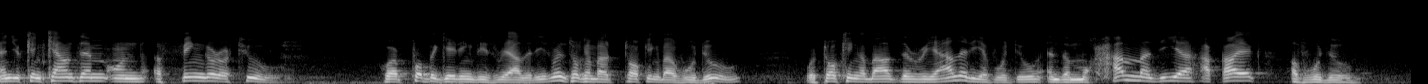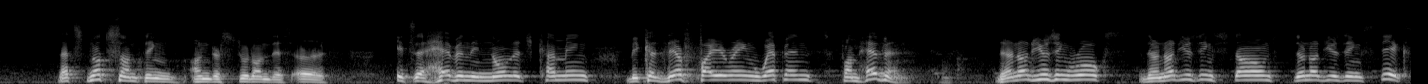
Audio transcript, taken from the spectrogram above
and you can count them on a finger or two who are propagating these realities. We're not talking about talking about wudu, we're talking about the reality of wudu and the Muhammadiyya haqqaiq of wudu. That's not something understood on this earth. it's a heavenly knowledge coming because they're firing weapons from heaven. They're not using rocks, they're not using stones, they're not using sticks.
